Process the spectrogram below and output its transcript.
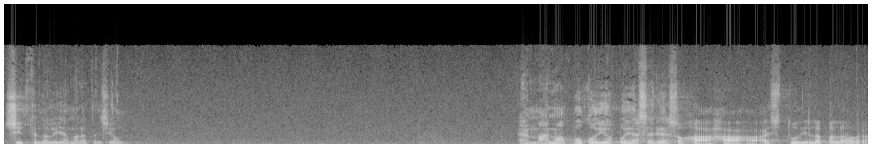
si usted no le llama la atención. Hermano, ¿a poco Dios puede hacer eso? Ja, ja, ja. Estudie la palabra.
